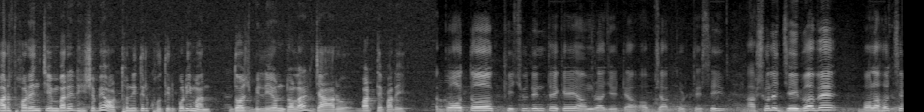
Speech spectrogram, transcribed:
আর ফরেন চেম্বারের হিসেবে অর্থনীতির ক্ষতির পরিমাণ দশ বিলিয়ন ডলার যা আরও বাড়তে পারে। গত কিছুদিন থেকে আমরা যেটা অবজার্ভ করতেছি আসলে যেভাবে বলা হচ্ছে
